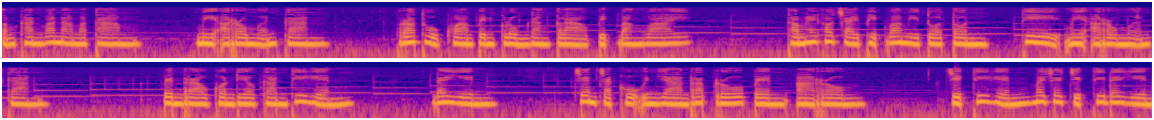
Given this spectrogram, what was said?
สำคัญว่านามธรรม มีอารมณ์เหมือนกัน เพราะถูกความเป็นกลุ่มดังกล่าวปิดบังไว้ทำให้เข้าใจผิดว่ามีตัวตนที่มีอารมณ์เหมือนกัน เป็นเราคนเดียวกันที่เห็น ได้ยิน เช่นจักขวิญญาณรับรู้เป็นอารมณ์ จิตที่เห็นไม่ใช่จิตที่ได้ยิน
